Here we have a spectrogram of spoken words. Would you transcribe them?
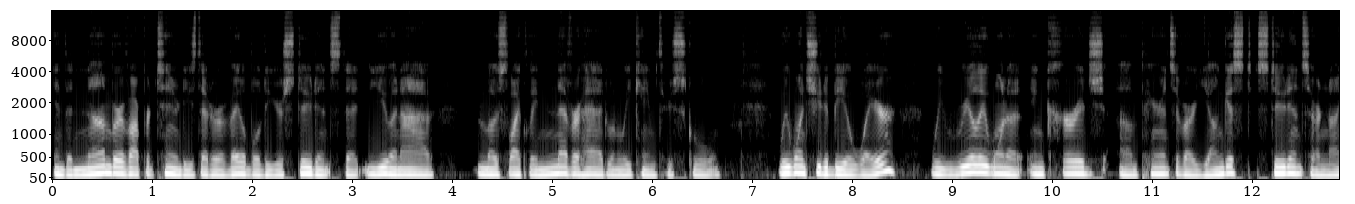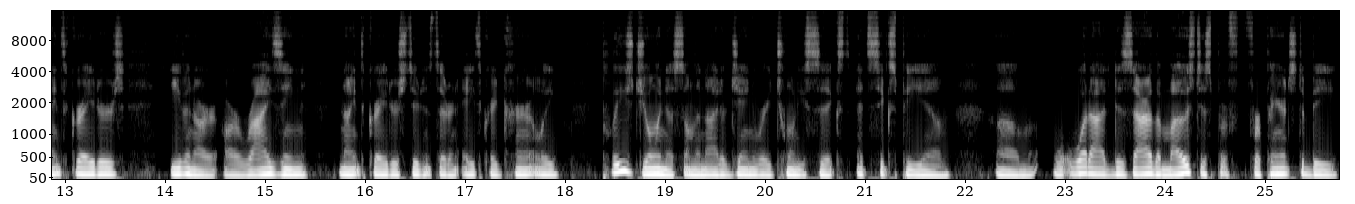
in the number of opportunities that are available to your students that you and I most likely never had when we came through school. We want you to be aware. We really want to encourage um, parents of our youngest students, our ninth graders, even our, our rising ninth grader students that are in eighth grade currently, please join us on the night of January 26th at 6 p.m. Um, what I desire the most is for parents to be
